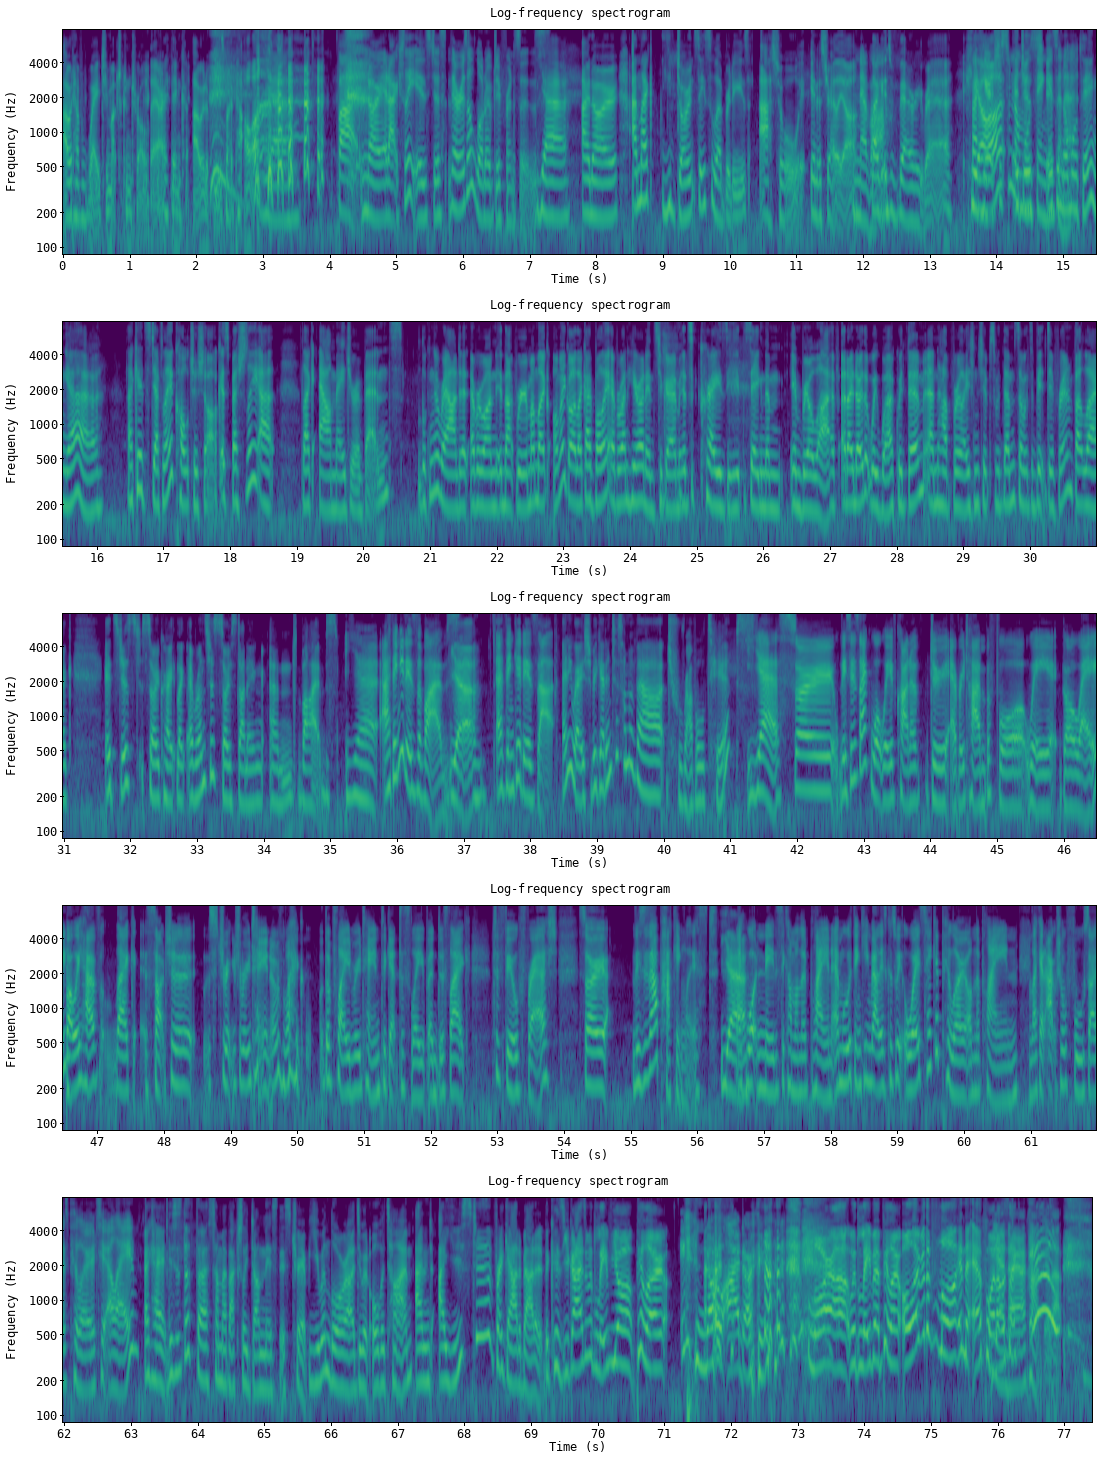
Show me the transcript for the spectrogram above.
I would have way too much control there. I think I would abuse my power. Yeah. but no, it actually is just there is a lot of differences. Yeah, I know. And like, you don't see celebrities at all in Australia. Never. Like, it's very rare. But here it's just a it normal thing, It's a isn't normal it? thing, yeah. Like, it's definitely a culture shock, especially at like our major events. Looking around at everyone in that room, I'm like, oh my God, like I follow everyone here on Instagram. It's crazy seeing them in real life. And I know that we work with them and have relationships with them, so it's a bit different, but like, it's just so great. Like, everyone's just so stunning and vibes. Yeah. I think it is the vibes. Yeah. I think it is that. Anyway, should we get into some of our travel tips? Yes. So this is like what we've kind of do every time before we go away. But we have like such a strict routine of like the plane routine to get to sleep and just like to feel fresh. So this is our packing list. Yeah. Like what needs to come on the plane. And we were thinking about this because we always take a pillow on the plane, like an actual full size pillow to LA. Okay, this is the first time I've actually done this this trip. You and Laura do it all the time, and I used to freak out about it because you guys would leave your pillow. no, I don't. Laura would leave her pillow all over the floor in the airport. Yeah, I was no, like, I can't do that.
